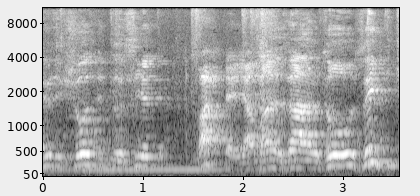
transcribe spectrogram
natürlich schon interessiert, was der Jammersal so singt.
